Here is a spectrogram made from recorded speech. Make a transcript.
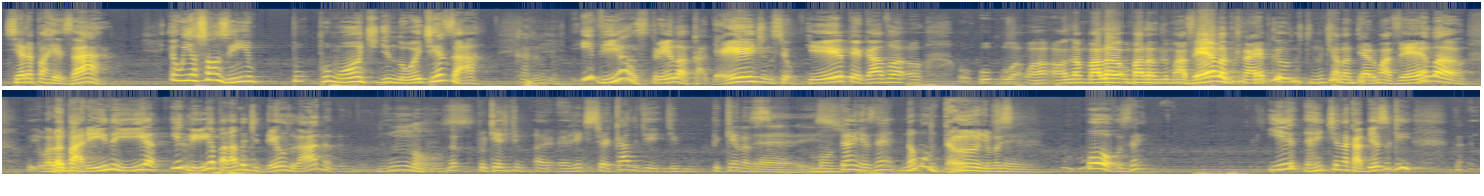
Se era para rezar, eu ia sozinho para um monte de noite rezar. Caramba. E via a estrela cadente, não sei o quê, pegava uma, uma, uma, vela, porque na época eu não tinha lanterna, uma vela, uma lamparina e ia e lia a palavra de Deus lá. Nossa. Porque a gente, a, a gente cercado de, de pequenas é, montanhas, né? Não montanha, mas Sim. morros, né? E a gente tinha na cabeça que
